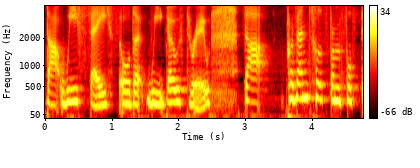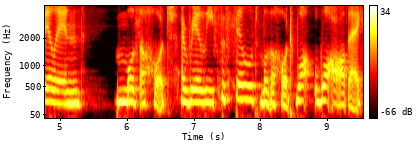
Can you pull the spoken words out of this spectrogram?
that we face or that we go through that prevent us from fulfilling motherhood, a really fulfilled motherhood? What what are they?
